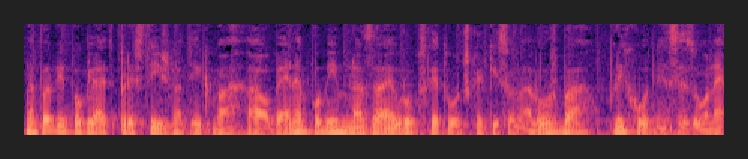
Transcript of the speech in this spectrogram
Na prvi pogled prestižna tekma, a obenem pomembna za evropske točke, ki so naložba prihodnje sezone.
